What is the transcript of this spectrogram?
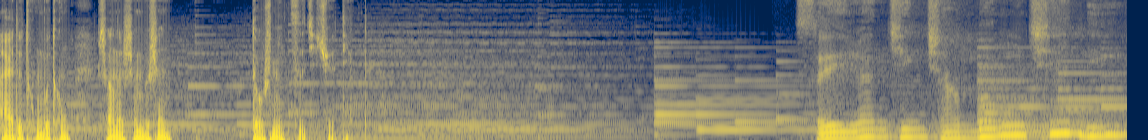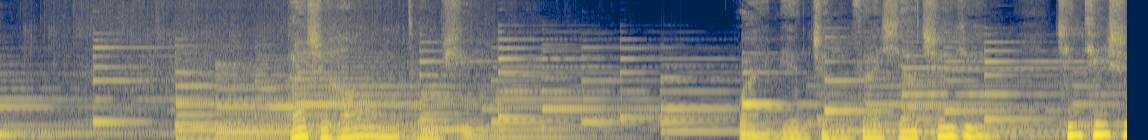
爱的痛不痛，伤的深不深，都是你自己决定虽然经常梦见你，还是毫无头绪。外面正在下着雨，今天是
